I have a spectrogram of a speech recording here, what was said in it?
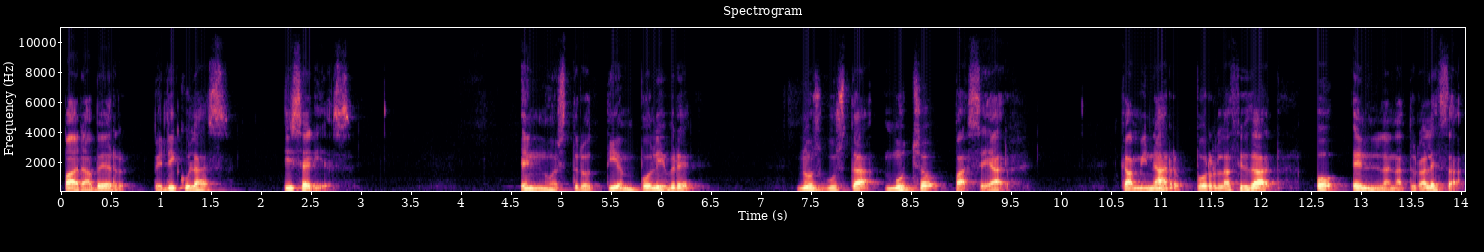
para ver películas y series. En nuestro tiempo libre nos gusta mucho pasear, caminar por la ciudad o en la naturaleza.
